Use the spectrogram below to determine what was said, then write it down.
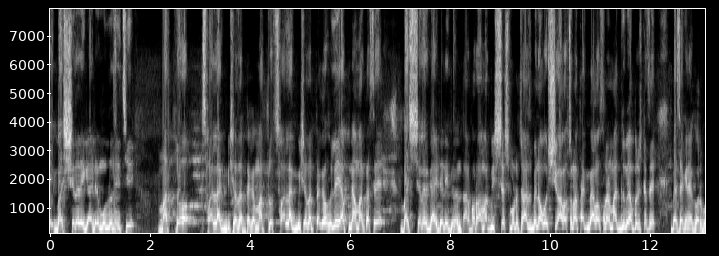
এই বাইশ সালের এই গাড়িটার মূল্য দিয়েছি মাত্র ছয় লাখ বিশ হাজার টাকা। মাত্র ছয় লাখ বিশ হাজার টাকা হলেই আপনি আমার কাছে বাইশ সালের গাড়িটা নিতে পারেন। তারপরও আমার বিশ্বাস মোটর আসবেন, অবশ্যই আলোচনা থাকবে, আলোচনার মাধ্যমে আপনার কাছে বেচা কিনা করব।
